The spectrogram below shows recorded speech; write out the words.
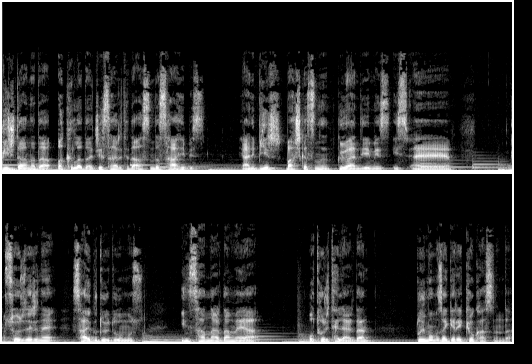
vicdana da, akıla da, cesarete de aslında sahibiz. Yani bir başkasının güvendiğimiz, e, sözlerine saygı duyduğumuz insanlardan veya otoritelerden duymamıza gerek yok aslında.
